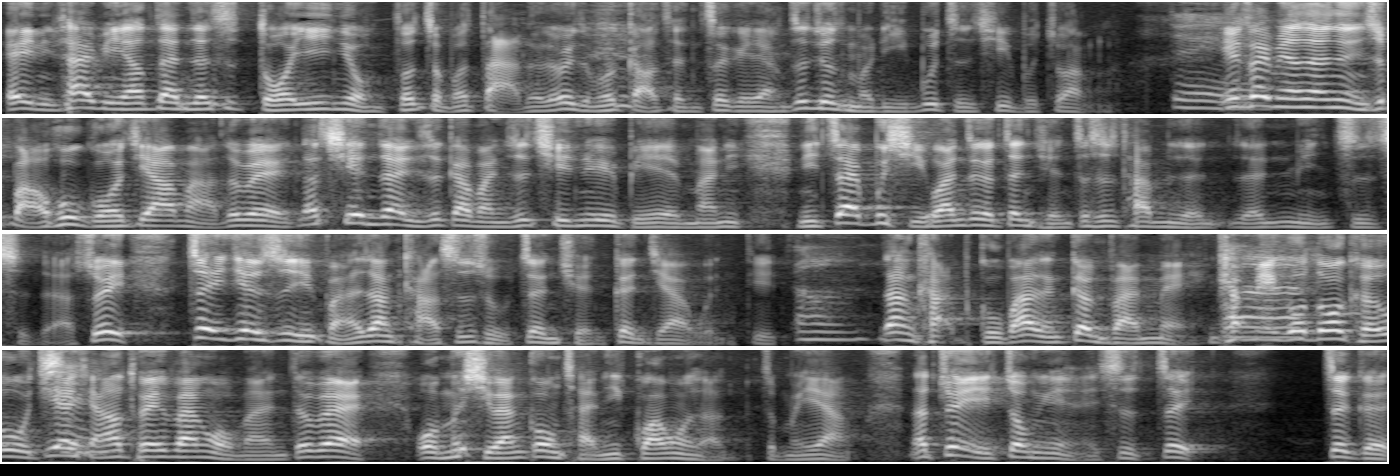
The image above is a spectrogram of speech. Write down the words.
哎，你太平洋战争是多英勇，都怎么打的？为什么搞成这个样？这就什么理不直气不壮对，因为太平洋战争你是保护国家嘛，对不对？那现在你是干嘛？你是侵略别人嘛？你你再不喜欢这个政权，这是他们人人民支持的，所以这一件事情反而让卡斯楚政权更加稳定，嗯，让卡古巴人更反美。你看美国多可恶，既然想要推翻我们，对不对？我们喜欢共产，你管我怎么样？那最重要的是这这个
